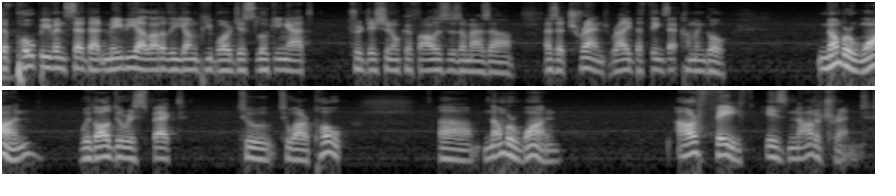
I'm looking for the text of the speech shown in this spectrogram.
the Pope even said that maybe a lot of the young people are just looking at traditional Catholicism as a as a trend, right? The things that come and go. Number one, with all due respect to to our Pope, uh, number one, our faith is not a trend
